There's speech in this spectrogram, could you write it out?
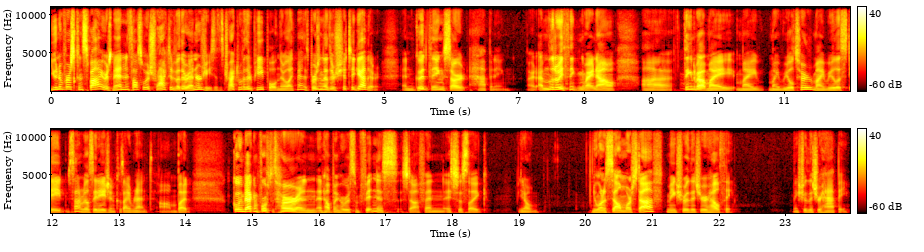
universe conspires, man. And it's also attractive other energies. It's attractive other people. And they're like, man, this person got their shit together. And good things start happening. Right? I'm literally thinking right now, uh, thinking about my my my realtor, my real estate. It's not a real estate agent because I rent, um, but going back and forth with her and, and helping her with some fitness stuff. And it's just like, you know, you want to sell more stuff, make sure that you're healthy. Make sure that you're happy.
